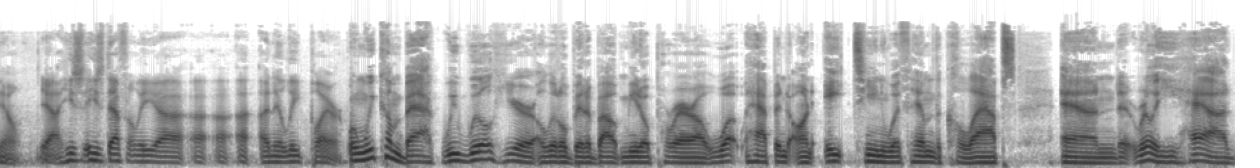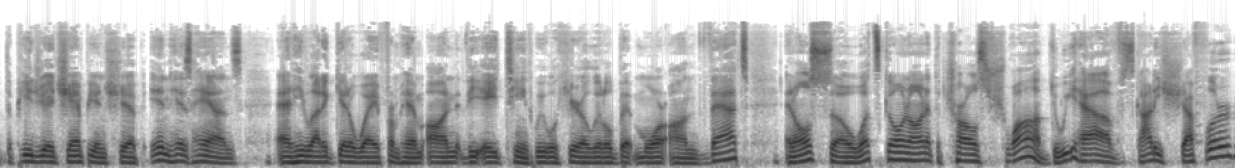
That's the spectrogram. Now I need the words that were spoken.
you know, yeah, he's he's definitely uh, a, a, a, an elite player. When we come back, we will hear a little bit about Mito Pereira, what happened on 18 with him, the collapse, and really he had the PGA Championship in his hands, and he let it get away from him on the 18th. We will hear a little bit more on that, and also what's going on at the Charles Schwab. Do we have Scotty Scheffler?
